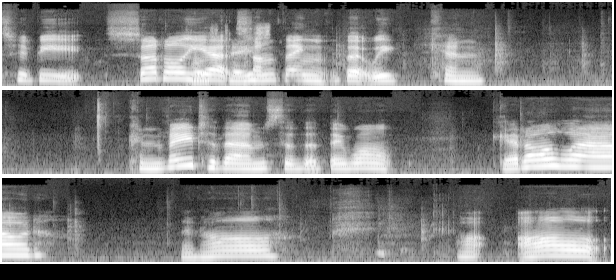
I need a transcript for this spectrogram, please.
to be subtle yet Post-haste? something that we can convey to them so that they won't get all loud and all all, all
